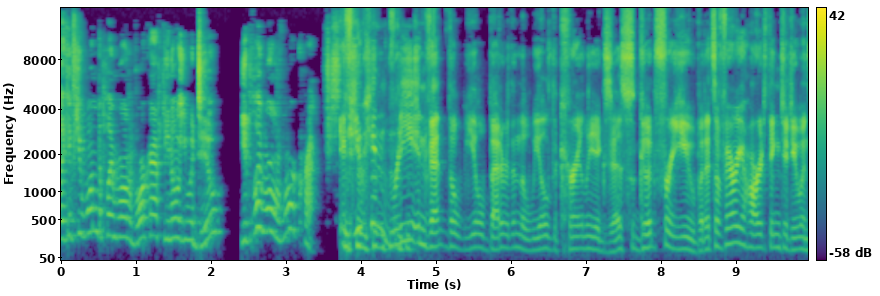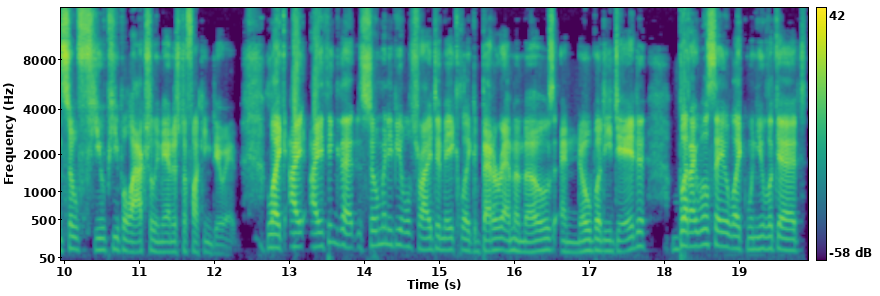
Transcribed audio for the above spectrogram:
Like if you wanted to play World of Warcraft, you know what you would do? You'd play World of Warcraft. if you can reinvent the wheel better than the wheel that currently exists, good for you. But it's a very hard thing to do, and so few people actually manage to fucking do it. Like I, I think that so many people tried to make like better MMOs, and nobody did. But I will say, like when you look at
